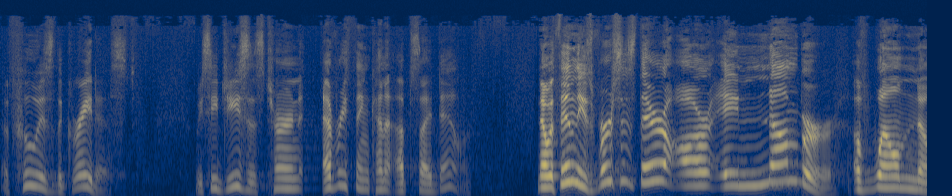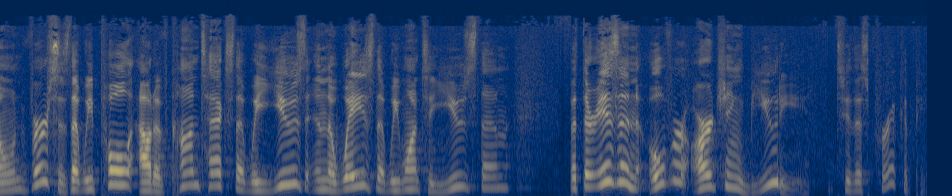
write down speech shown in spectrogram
of who is the greatest, we see Jesus turn everything kind of upside down. Now, within these verses, there are a number of well known verses that we pull out of context, that we use in the ways that we want to use them. But there is an overarching beauty to this pericope.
